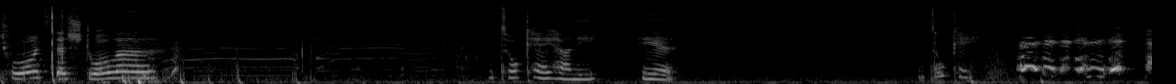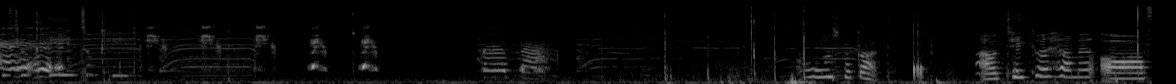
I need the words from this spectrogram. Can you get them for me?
towards the stroller. It's okay, honey. Here. It's okay. It's okay, it's okay. I almost forgot. I'll take her helmet off.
